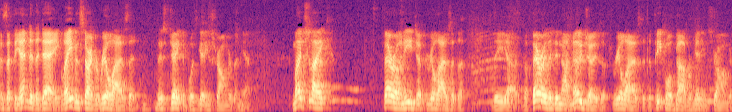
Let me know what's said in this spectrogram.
is at the end of the day, Laban started to realize that this Jacob was getting stronger than him. Much like Pharaoh in Egypt realized that the the, uh, the Pharaoh that did not know Joseph realized that the people of God were getting stronger.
